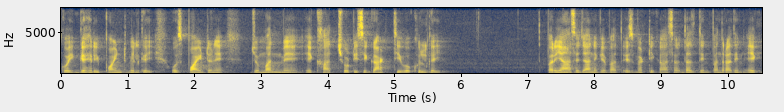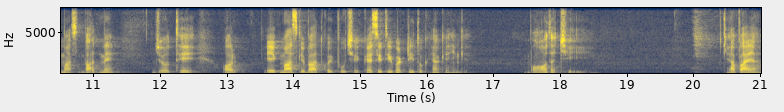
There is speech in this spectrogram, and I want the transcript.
कोई गहरी पॉइंट मिल गई। उस पॉइंट ने जो मन में एक हाथ छोटी सी गांठ थी, वो खुल गई। पर यहाँ से जाने के बाद इस भट्टी का असर दस दिन, पंद्रह दिन, एक मास बाद में जो थे। और एक मास के बाद कोई पूछे, कैसी थी भट्टी तो क्या कहेंगे? बहुत अच्छी। क्या पाया?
